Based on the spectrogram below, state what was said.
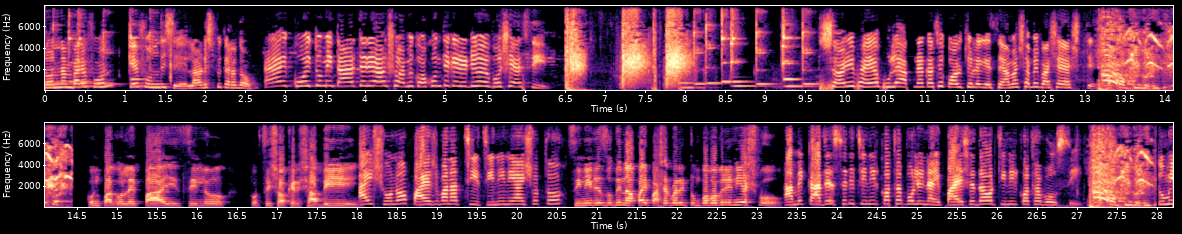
নন নাম্বারে ফোন? কে ফোন দিছে? লাউড স্পিকারে দাও। এই কই তুমি? তাড়াতাড়ি আসো আমি কখন থেকে রেডি হয়ে বসে আছি। সরি ভাইয়া ভুলে আপনার কাছে কল চলে গেছে। আমার স্বামী বাসায় আসতে কোন পাগলে পাইছিল? করছি শখের শাদি। আই শোনো পায়েস বানাচ্ছি চিনি নিয়ে আইসো তো। চিনিরে যদি না পাই পাশের বাড়ির টুম্পা নিয়ে আসব। আমি কাজের সেরে চিনির কথা বলি নাই পায়েসে দেওয়ার চিনির কথা বলছি। তুমি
